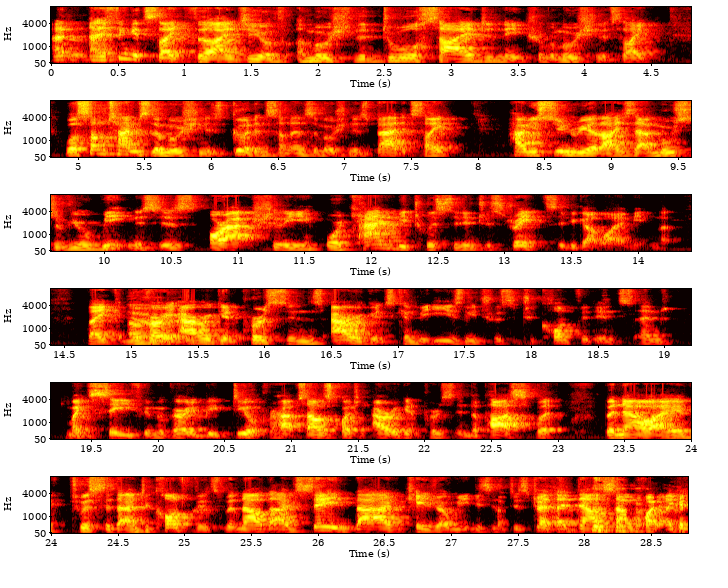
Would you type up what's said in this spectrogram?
And i think it's like the idea of emotion the dual sided nature of emotion. It's like well sometimes the emotion is good and sometimes the emotion is bad. It's like how you soon realize that most of your weaknesses are actually or can be twisted into strengths if you got what i mean. Like yeah, a very yeah. arrogant person's arrogance can be easily twisted to confidence and might save him a very big deal. Perhaps I was quite an arrogant person in the past, but but now I've twisted that into confidence. But now that I'm saying that I've changed my weaknesses to strength, I now sound quite like an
